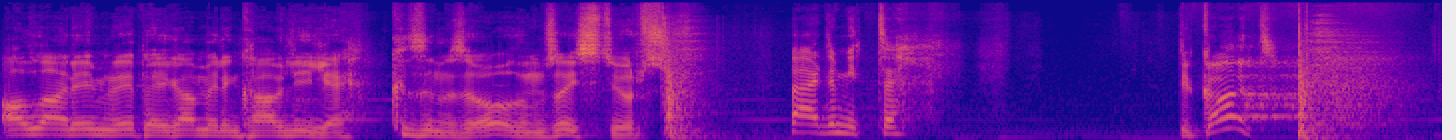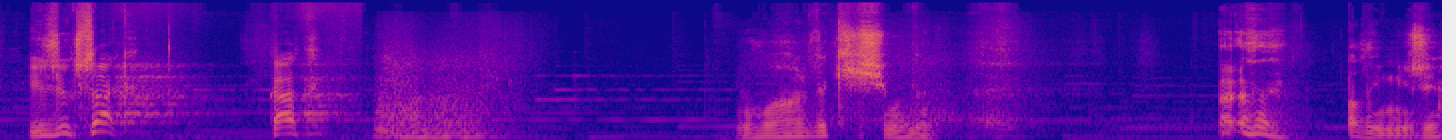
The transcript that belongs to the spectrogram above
Allah'ın emri peygamberin kavliyle kızınızı oğlumuza istiyoruz. Verdim gitti. Dikkat! Yüzük sak. Kalk. Vardı ki şimdi? alayım yüzüğü.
